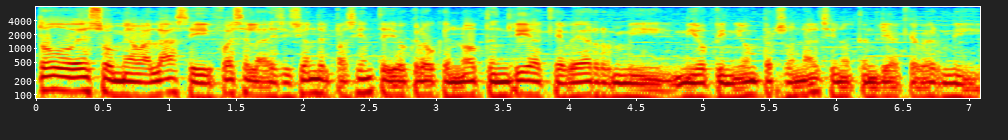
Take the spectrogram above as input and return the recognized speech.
todo eso me avalase y fuese la decisión del paciente, yo creo que no tendría que ver mi, opinión personal, sino tendría que ver mi,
